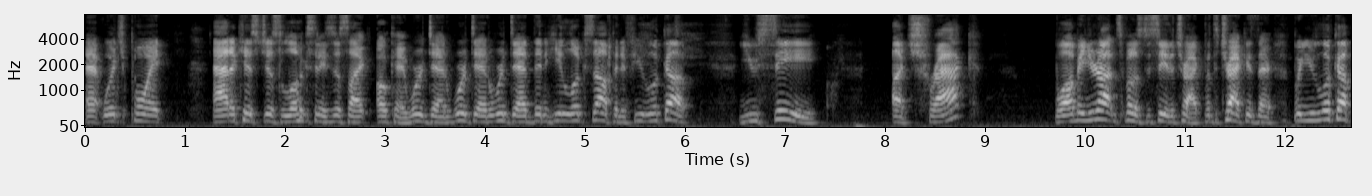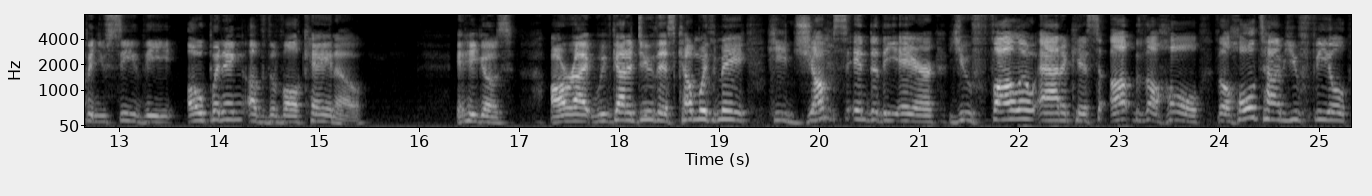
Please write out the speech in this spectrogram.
At which point, Atticus just looks and he's just like, okay, we're dead, we're dead, we're dead. Then he looks up, and if you look up, you see a track. Well, I mean, you're not supposed to see the track, but the track is there. But you look up and you see the opening of the volcano. And he goes, All right, we've got to do this. Come with me. He jumps into the air. You follow Atticus up the hole. The whole time you feel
